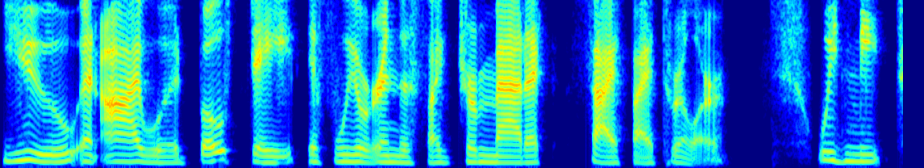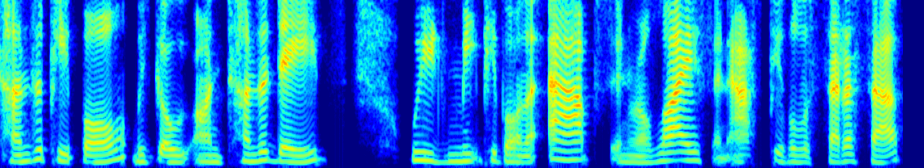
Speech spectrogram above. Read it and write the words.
you and I would both date if we were in this like dramatic sci fi thriller. We'd meet tons of people. We'd go on tons of dates. We'd meet people on the apps in real life and ask people to set us up.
